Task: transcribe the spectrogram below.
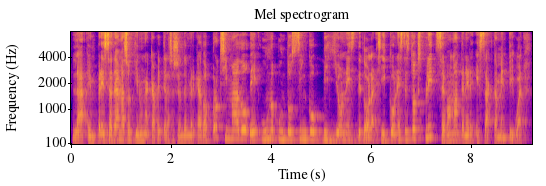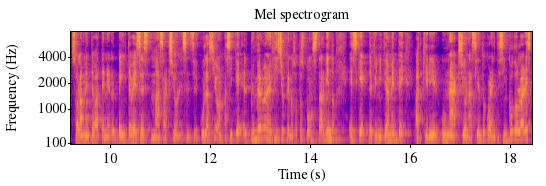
La empresa de Amazon tiene una capitalización del mercado aproximado de 1.5 billones de dólares y con este stock split se va a mantener exactamente igual. Solamente va a tener 20 veces más acciones en circulación. Así que el primer beneficio que nosotros podemos estar viendo es que definitivamente adquirir una acción a 145 dólares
